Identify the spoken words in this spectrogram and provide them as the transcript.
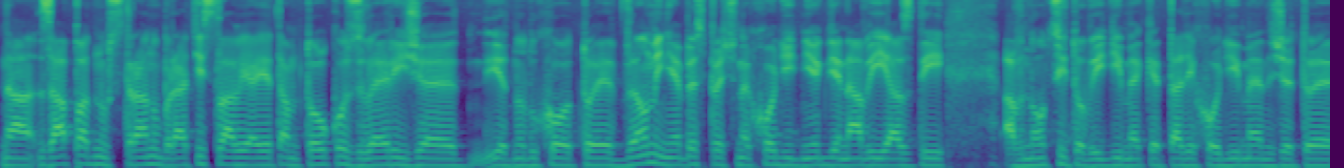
na západnú stranu Bratislavy a je tam toľko zverí, že jednoducho to je veľmi nebezpečné chodiť niekde na výjazdy a v noci to vidíme, keď tade chodíme, že to je,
